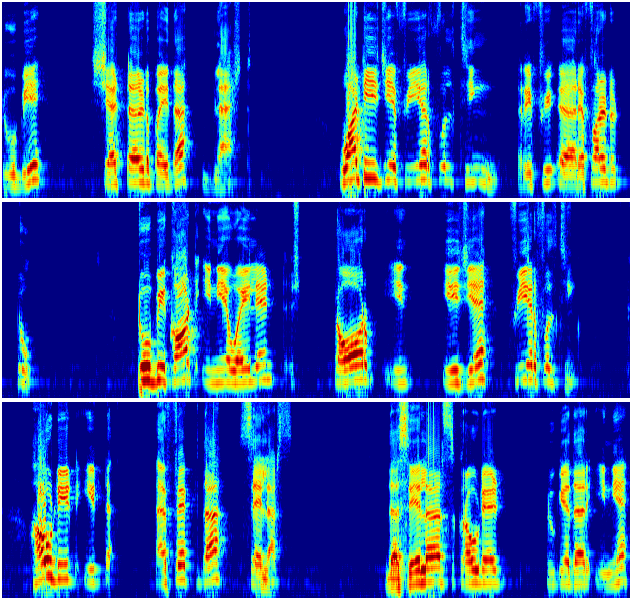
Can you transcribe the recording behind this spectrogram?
to be shattered by the blast. What is a fearful thing uh, referred to? To be caught in a violent storm in, is a fearful thing. How did it affect the sailors? The sailors crowded together in a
